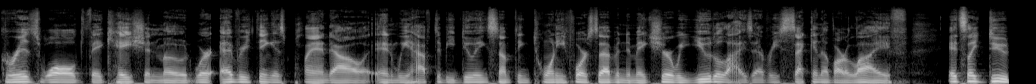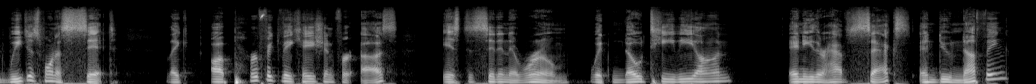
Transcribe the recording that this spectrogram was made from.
Griswold vacation mode where everything is planned out and we have to be doing something 24 7 to make sure we utilize every second of our life. It's like, dude, we just want to sit. Like, a perfect vacation for us is to sit in a room with no TV on and either have sex and do nothing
